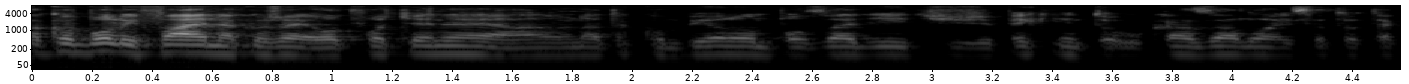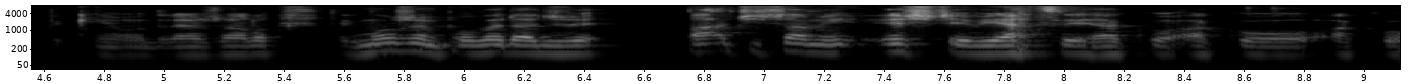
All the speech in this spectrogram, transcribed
ako boli fajn, akože aj odfotené a na takom bielom pozadí, čiže pekne to ukázalo, aj sa to tak pekne odrážalo, tak môžem povedať, že páči sa mi ešte viacej, ako, ako, ako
